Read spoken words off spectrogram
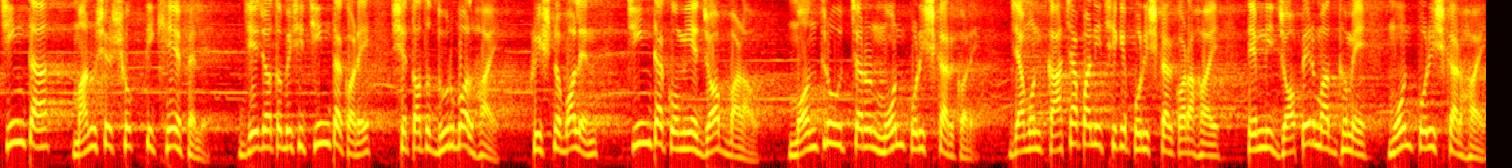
চিন্তা মানুষের শক্তি খেয়ে ফেলে। যে যত বেশি চিন্তা করে, সে তত দুর্বল হয়। কৃষ্ণ বলেন, চিন্তা কমিয়ে জব বাড়াও। মন্ত্র উচ্চারণ মন পরিষ্কার করে। যেমন কাঁচা পানি ছেঁকে পরিষ্কার করা হয়, তেমনি জপের মাধ্যমে মন পরিষ্কার হয়।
